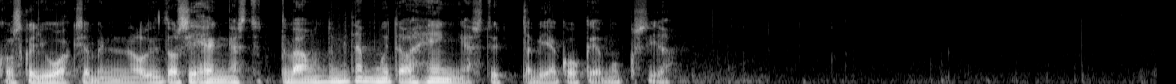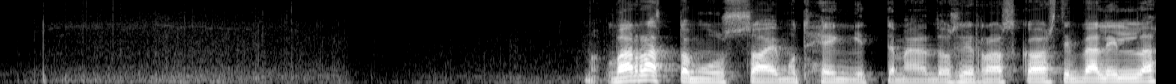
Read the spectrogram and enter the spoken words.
koska juokseminen oli tosi hengästyttävää, mutta mitä muita on hengästyttäviä kokemuksia? Varattomuus sai mut hengittämään tosi raskaasti välillä.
